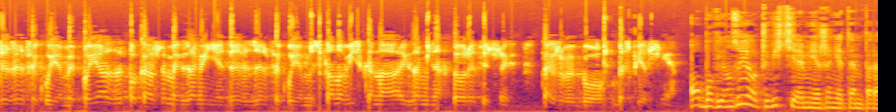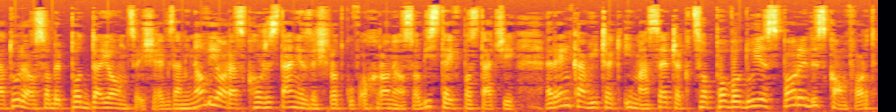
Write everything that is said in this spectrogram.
dezynfekujemy pojazdy po każdym egzaminie, dezynfekujemy stanowiska na egzaminach teoretycznych, tak żeby było bezpiecznie. Obowiązuje oczywiście mierzenie temperatury osoby poddającej się egzaminowi oraz korzystanie ze środków ochrony osobistej w postaci rękawiczek i maseczek, co powoduje spory dyskomfort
